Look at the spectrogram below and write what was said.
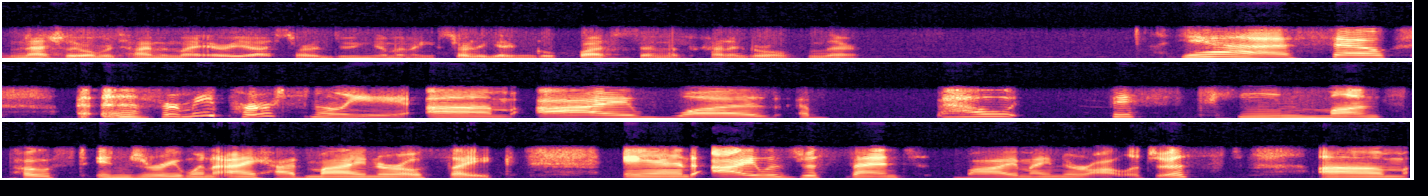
naturally over time in my area, I started doing them, and I started getting requests, and it's kind of grown from there. Yeah. So for me personally, um, I was about 15 months post injury when I had my neuropsych, and I was just sent by my neurologist. Um,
